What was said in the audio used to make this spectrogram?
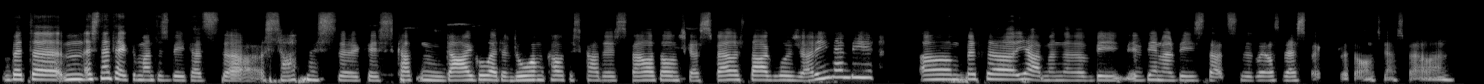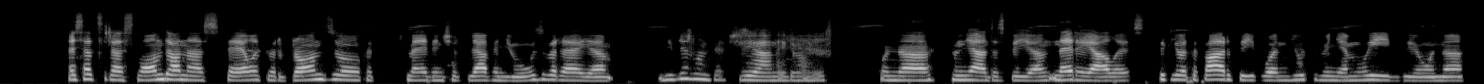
Bet uh, es neteiktu, ka man tas bija tāds uh, sapnis, ka es kat, gāju gulēt ar domu, kaut es kādreiz spēlēt Olimpiskās spēles. Tā gluži arī nebija. Um, bet uh, jā, man uh, bija vienmēr bijis tāds liels respekts pret Olimpiskajām spēlēm. Es atceros Londonā spēli par bronzu, kad mēģinājums ar pļaviņu uzvarēja Nīderlandieši. Jā, Nīderlandieši. Un, uh, un jā, tas bija nereāli. Es tik ļoti pārdzīvoju un jūtu viņiem līdzi. Un, uh,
